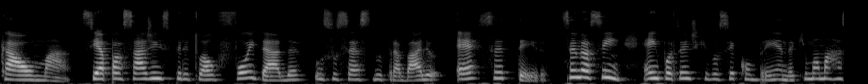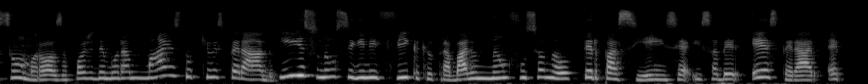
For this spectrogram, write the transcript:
calma! Se a passagem espiritual foi dada, o sucesso do trabalho é certeiro. Sendo assim, é importante que você compreenda que uma amarração amorosa pode demorar mais do que o esperado, e isso não significa que o trabalho não funcionou. Ter paciência e saber esperar é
